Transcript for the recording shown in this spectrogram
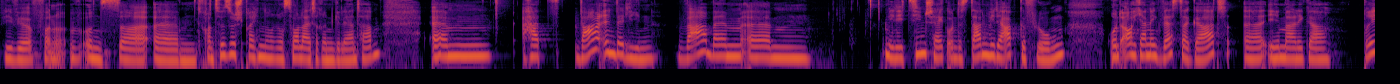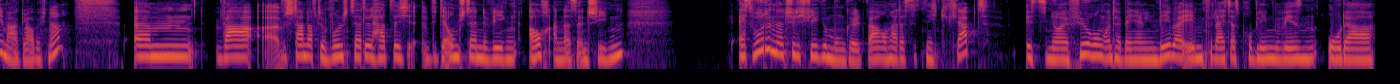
wie wir von uns äh, ähm, französisch sprechenden Ressortleiterin gelernt haben, ähm, hat, war in Berlin, war beim ähm, Medizincheck und ist dann wieder abgeflogen. Und auch Yannick Westergaard, äh, ehemaliger Bremer, glaube ich, ne? Ähm, war, stand auf dem Wunschzettel, hat sich der Umstände wegen auch anders entschieden. Es wurde natürlich viel gemunkelt. Warum hat das jetzt nicht geklappt? Ist die neue Führung unter Benjamin Weber eben vielleicht das Problem gewesen? Oder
